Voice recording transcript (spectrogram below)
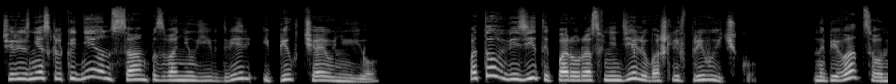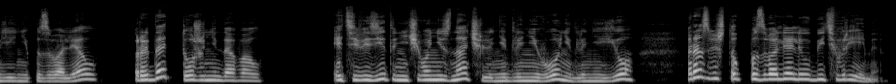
Через несколько дней он сам позвонил ей в дверь и пил чай у нее. Потом визиты пару раз в неделю вошли в привычку. Напиваться он ей не позволял, рыдать тоже не давал. Эти визиты ничего не значили ни для него, ни для нее, разве что позволяли убить время.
